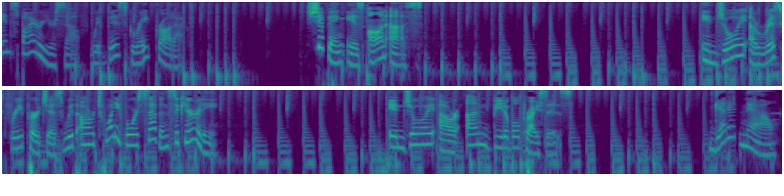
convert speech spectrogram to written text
Inspire yourself with this great product. Shipping is on us. Enjoy a risk-free purchase with our 24-7 security. Enjoy our unbeatable prices. Get it now.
